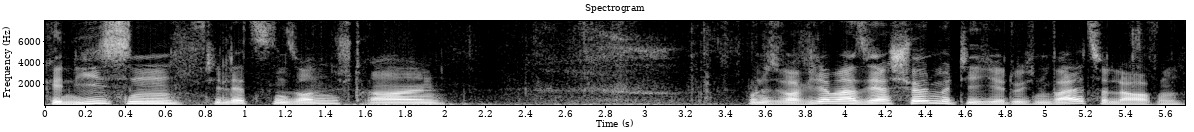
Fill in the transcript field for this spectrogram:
genießen die letzten Sonnenstrahlen. Und es war wieder mal sehr schön mit dir hier durch den Wald zu laufen.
